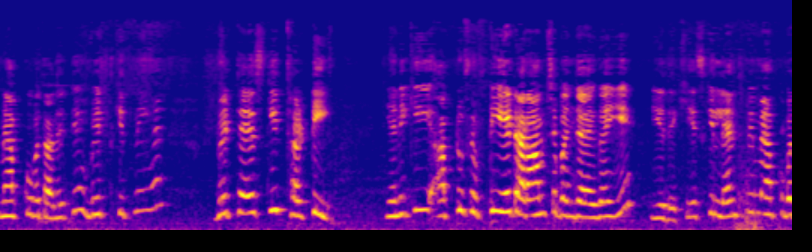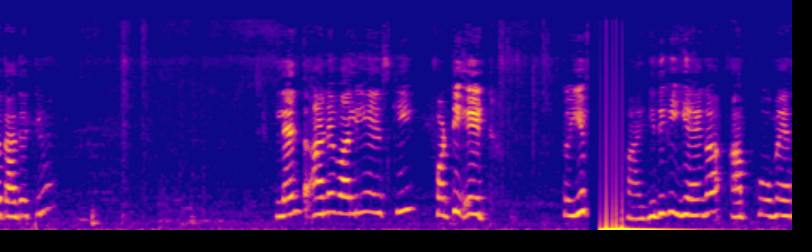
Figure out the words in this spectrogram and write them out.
मैं आपको बता देती हूँ विथ कितनी है? विथ है इसकी थर्टी यानी कि अप टू फिफ्टी एट आराम से बन जाएगा ये। ये देखिए, इसकी लेंथ भी मैं आपको बता देती हूँ। लेंथ आने वाली है इसकी फोर्टी एट तो ये हाँ ये देखिए, ये आएगा। आपको मैं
